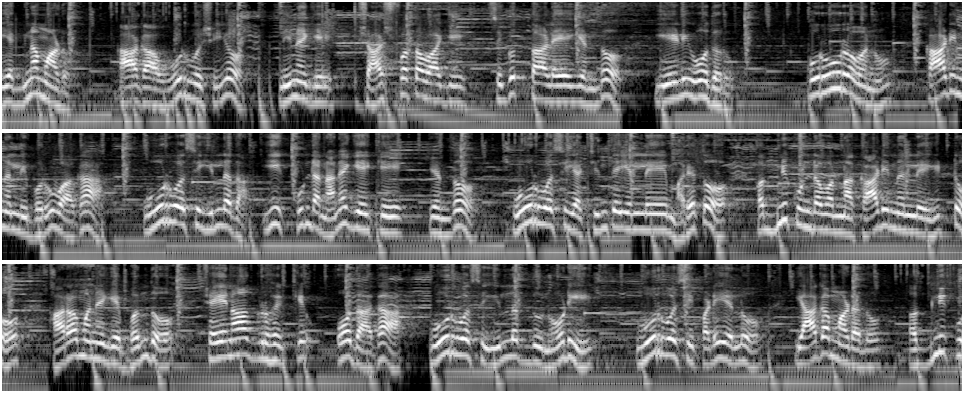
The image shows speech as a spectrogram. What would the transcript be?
ಯಜ್ಞ ಮಾಡು. ಆಗ ಊರ್ವಶಿಯು ನಿನಗೆ ಶಾಶ್ವತವಾಗಿ ಸಿಗುತ್ತಾಳೆ ಎಂದು ಹೇಳಿ ಹೋದರು. ಪುರೂರವನು ಕಾಡಿನಲ್ಲಿ ಬರುವಾಗ, ಊರ್ವಶಿ ಇಲ್ಲದ ಈ ಕುಂಡ ನನಗೇಕೆ ಎಂದು ಊರ್ವಶಿಯ ಚಿಂತೆಯಲ್ಲೇ ಮರೆತು ಅಗ್ನಿಕುಂಡವನ್ನು ಕಾಡಿನಲ್ಲೇ ಇಟ್ಟು ಅರಮನೆಗೆ ಬಂದು ಶಯನಾಗೃಹಕ್ಕೆ ಹೋದಾಗ ಊರ್ವಶಿ ಇಲ್ಲದ್ದು ನೋಡಿ ಊರ್ವಶಿ ಪಡೆಯಲು ಯಾಗ ಮಾಡಲು ಅಗ್ನಿಕು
